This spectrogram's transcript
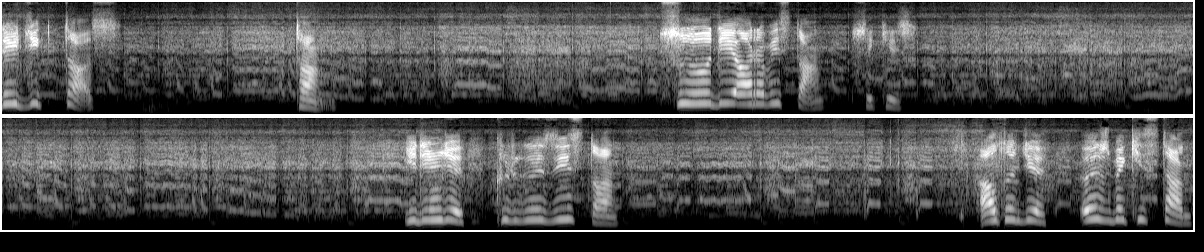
Dejiktas. Tan. Suudi Arabistan 8 7. Kırgızistan 6. Özbekistan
